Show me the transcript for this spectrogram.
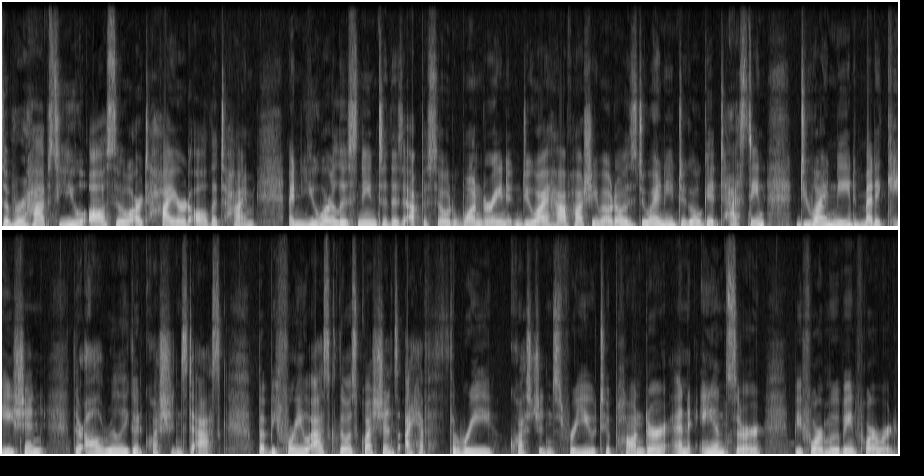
So perhaps you also are tired all the time and you are listening to this episode wondering do I have Hashimoto's? Do I need to go get testing? Do I need medication? They're all really good questions to ask. But before you ask those questions, I have three questions for you to ponder and answer before moving forward.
